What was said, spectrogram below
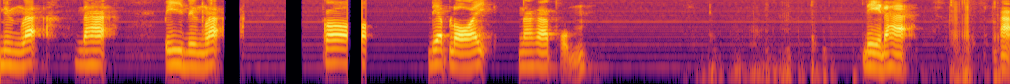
หนึ่งละนะฮะ ปีหนึ่งละ ก็เรียบร้อยนะครับผม นี่นะฮะ อะ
